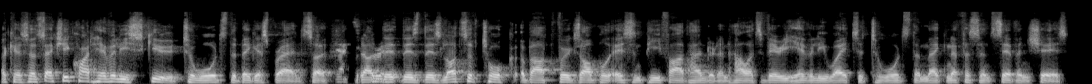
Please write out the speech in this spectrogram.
Okay, so it's actually quite heavily skewed towards the biggest brands. So you know, there's there's lots of talk about, for example, S and P 500 and how it's very heavily weighted towards the magnificent seven shares,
